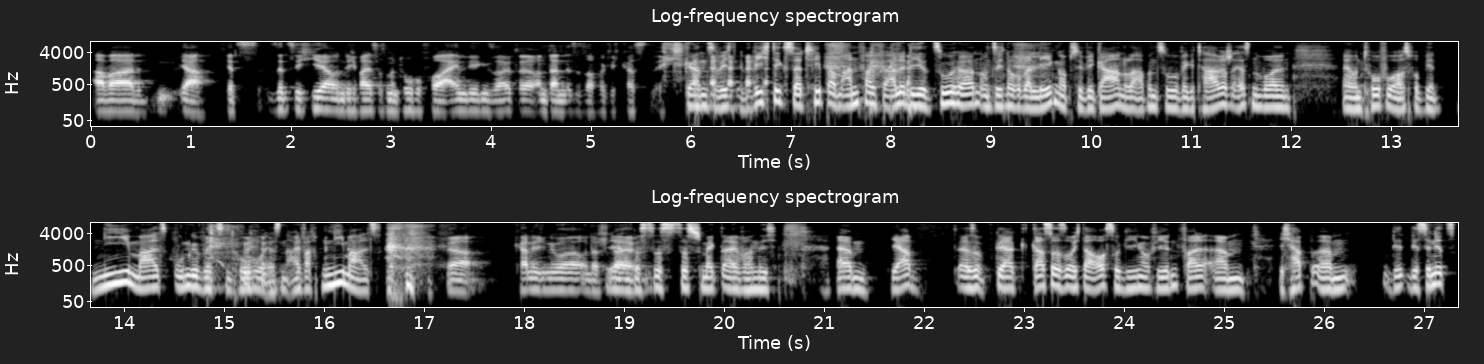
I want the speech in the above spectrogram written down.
aber ja, jetzt sitze ich hier und ich weiß, dass man Tofu vorher einlegen sollte und dann ist es auch wirklich köstlich. Ganz wichtig. Wichtigster Tipp am Anfang für alle, die hier zuhören und sich noch überlegen, ob sie vegan oder ab und zu vegetarisch essen wollen äh, und Tofu ausprobieren. Niemals ungewürzten Tofu essen. Einfach niemals. Ja, kann ich nur unterschreiben. Ja, das, das, das schmeckt einfach nicht. Ähm, ja, also ja, krass, dass es euch da auch so ging, auf jeden Fall. Ähm, ich habe, ähm, wir, wir sind jetzt,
